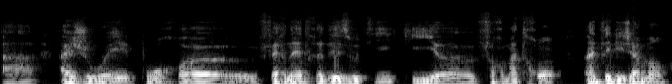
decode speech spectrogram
à, jouer pour euh, faire naître des outils qui formateront intelligemment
